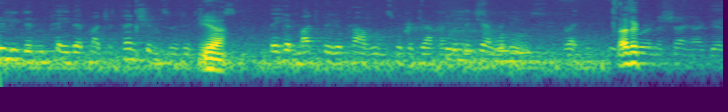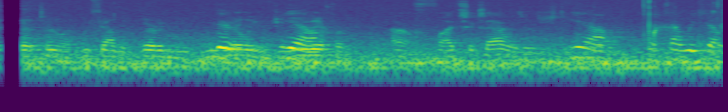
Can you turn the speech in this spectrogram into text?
really didn't pay that much attention to the Jews. Yeah. They had much bigger problems with the Japanese. With the Japanese. Right. Other- We were in the Shanghai Ghetto too, and we found it very, we Very- really enjoyed, yeah. were there for, I don't know, five, six hours, it was just. Yeah, incredible. that's how we felt.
